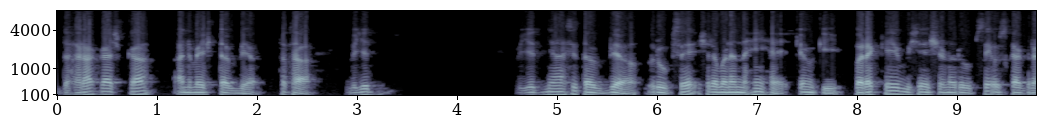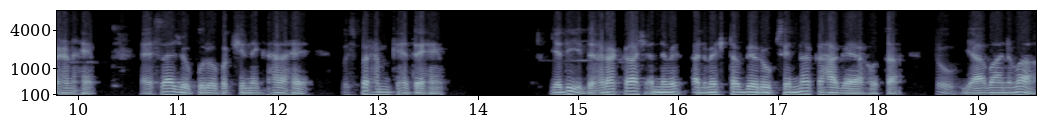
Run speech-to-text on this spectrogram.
दहराकाश का अन्वेष्टव्य तथा विजिज्ञासितव्य रूप से श्रवण नहीं है क्योंकि पर के विशेषण रूप से उसका ग्रहण है। ऐसा जो पूर्व पक्षी ने कहा है उस पर हम कहते हैं, यदि दहराकाश अन्वेष्टव्य रूप से न कहा गया होता तो यावान वा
